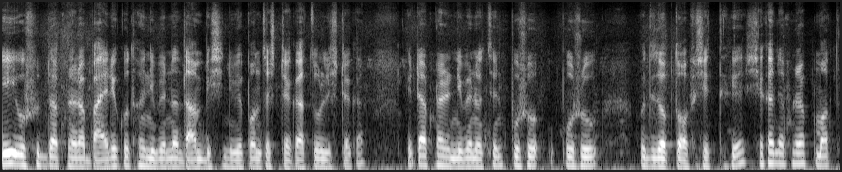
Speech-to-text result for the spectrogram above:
এই ওষুধটা আপনারা বাইরে কোথাও নেবেন না, দাম বেশি নেবে পঞ্চাশ টাকা, চল্লিশ টাকা। এটা আপনারা নেবেন হচ্ছেন পশু পশু অধিদপ্তর অফিসের থেকে, সেখানে আপনারা মাত্র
